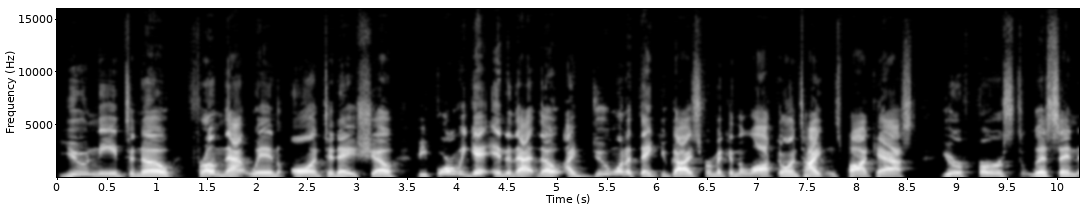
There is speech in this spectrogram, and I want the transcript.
you need to know from that win on today's show. Before we get into that, though, I do want to thank you guys for making the Locked On Titans podcast your first listen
